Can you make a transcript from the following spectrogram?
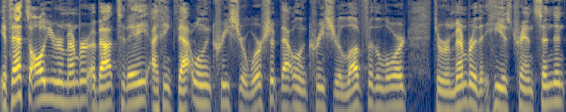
If that's all you remember about today, I think that will increase your worship. That will increase your love for the Lord to remember that He is transcendent.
